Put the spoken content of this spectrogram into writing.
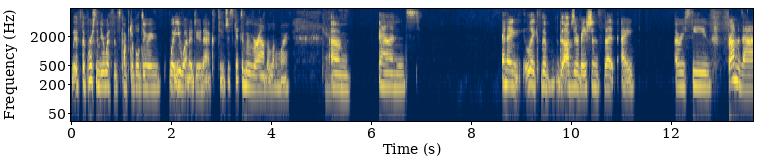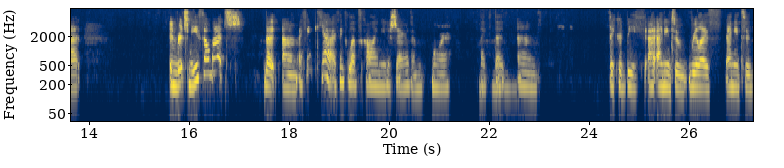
if the person you're with is comfortable doing what you want to do next. You just get to move around a little more. Okay. Um, and and I like the the observations that I I receive from that enrich me so much that um, I think, yeah, I think love's calling me to share them more. Like mm-hmm. that, um, they could be. I, I, need to realize. I need to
